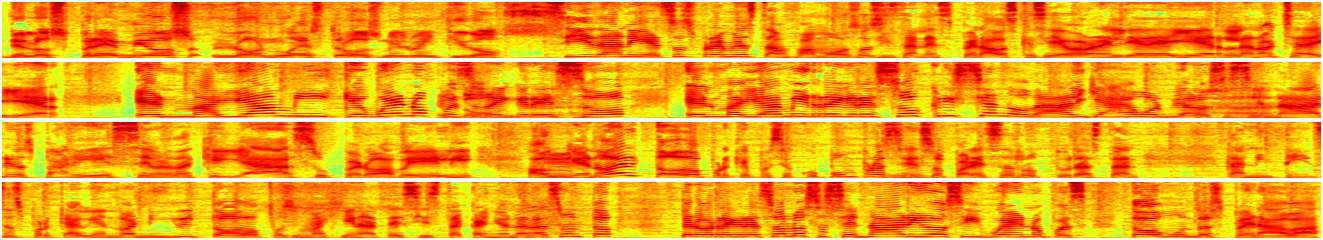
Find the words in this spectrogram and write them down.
de los premios Lo Nuestro 2022. Sí, Dani, esos premios tan famosos y tan esperados que se llevaron el día de ayer, la noche de ayer, en Miami. Que bueno, pues regresó en Miami, regresó Cristian Nodal, ya volvió a los escenarios, parece, ¿verdad? Que ya superó a Belly, aunque mm. no del todo, porque pues se ocupa un proceso mm. para esas rupturas tan, tan intensas, porque habiendo anillo y todo, pues imagínate si está cañón el asunto, pero regresó a los escenarios y bueno, pues todo el mundo esperaba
